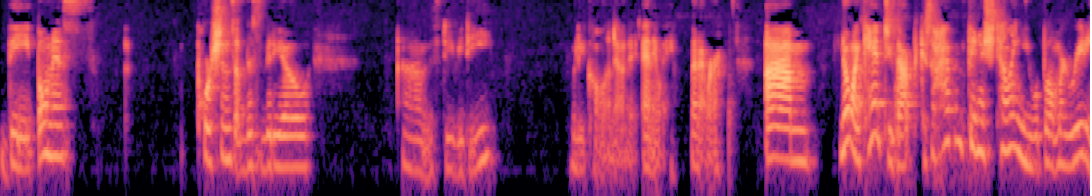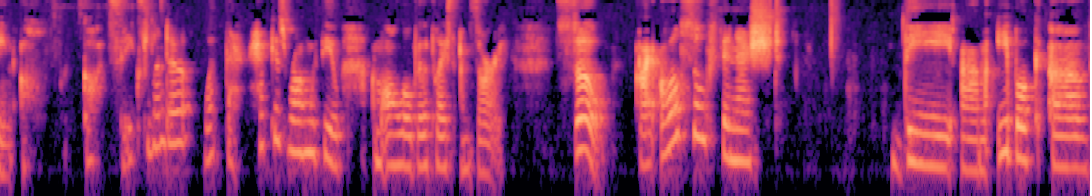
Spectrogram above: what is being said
the bonus portions of this video, um, this DVD. What do you call it? Anyway, whatever. Um, no, I can't do that because I haven't finished telling you about my reading. Oh, for God's sakes, Linda, what the heck is wrong with you? I'm all over the place. I'm sorry. So, I also finished the um, ebook of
